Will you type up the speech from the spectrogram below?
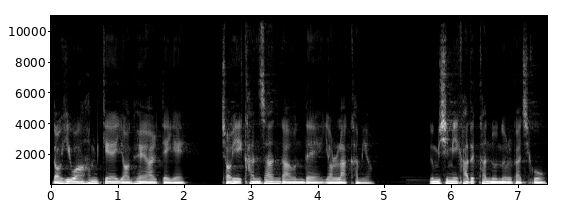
너희와 함께 연회할 때에 저희 간사한 가운데 연락하며 음심이 가득한 눈을 가지고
